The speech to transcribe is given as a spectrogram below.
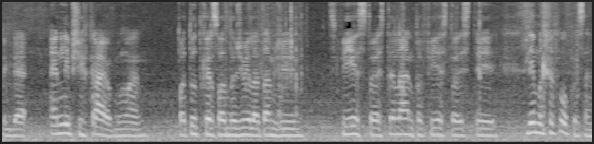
Tako da je en lepših krajev, po mojem. Pa tudi, ker smo doživela tam že s Fiesto, Estelan, pa Fiesto, ST. Dajmo še fokuse.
